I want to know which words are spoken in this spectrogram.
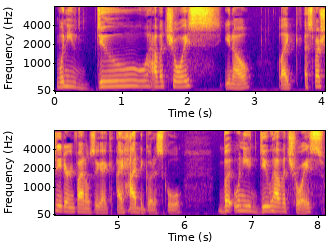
when you do have a choice, you know, like especially during finals week, I, I had to go to school. But when you do have a choice,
